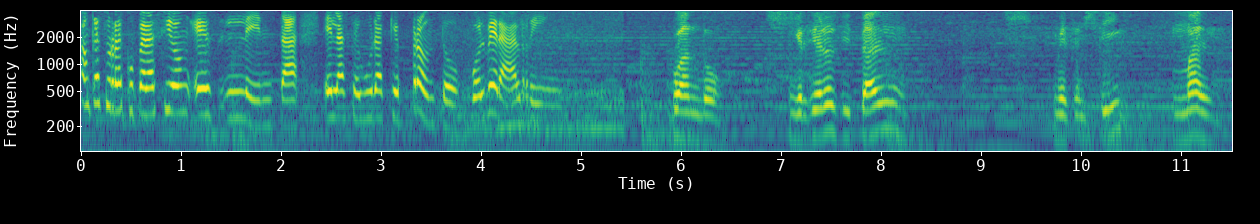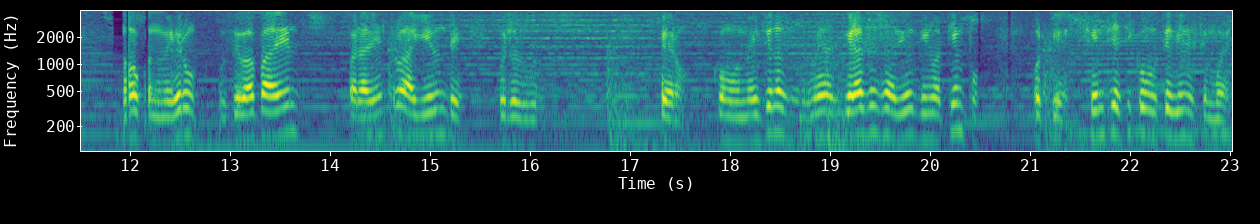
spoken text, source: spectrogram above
Aunque su recuperación es lenta, él asegura que pronto volverá al ring. Cuando ingresé al hospital me sentí mal. cuando me dijeron, usted va para adentro, para adentro, ahí es donde fue lo duro. Pero como me dicen las enfermeras, gracias a Dios vino a tiempo porque gente así como usted viene se muere.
